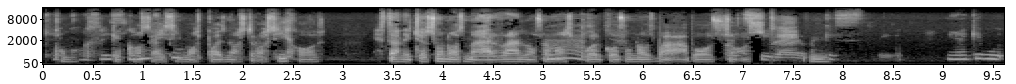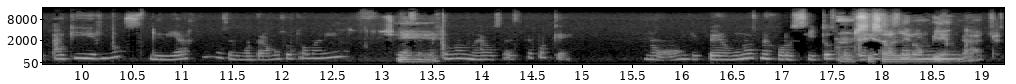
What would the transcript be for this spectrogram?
¿Qué ¿Cómo cosa qué cosa hicimos? Pues nuestros hijos están hechos unos marranos, unos puercos, unos babosos. sí, mm. que Mira, hay que, hay que irnos de viaje, nos encontramos otro marido Sí. Y unos nuevos, ¿sabes qué? ¿Por qué? No, hombre, pero unos mejorcitos. Sí salieron bien gachos.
